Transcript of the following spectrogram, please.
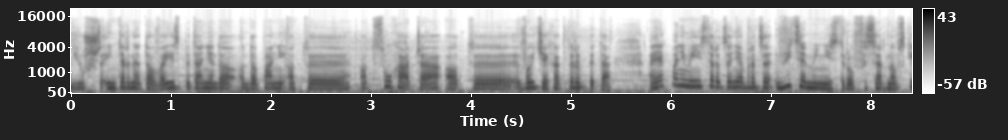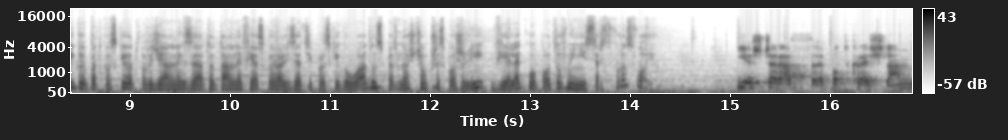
już internetowej jest pytanie do, do pani od, y, od słuchacza, od y, Wojciecha, który pyta: A jak pani minister ocenia pracę wiceministrów Sarnowskiego i Patkowskiego odpowiedzialnych za totalne fiasko realizacji Polskiego Ładu? Z pewnością przysporzyli wiele kłopotów Ministerstwu Rozwoju. Jeszcze raz podkreślam,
